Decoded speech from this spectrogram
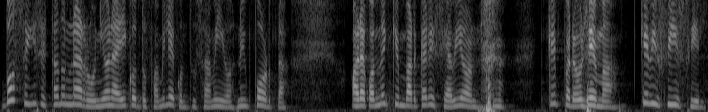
vos seguís estando en una reunión ahí con tu familia y con tus amigos, no importa. Ahora, cuando hay que embarcar ese avión, qué problema, qué difícil.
